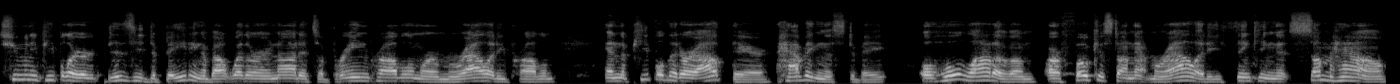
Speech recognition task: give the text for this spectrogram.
too many people are busy debating about whether or not it's a brain problem or a morality problem and the people that are out there having this debate a whole lot of them are focused on that morality, thinking that somehow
